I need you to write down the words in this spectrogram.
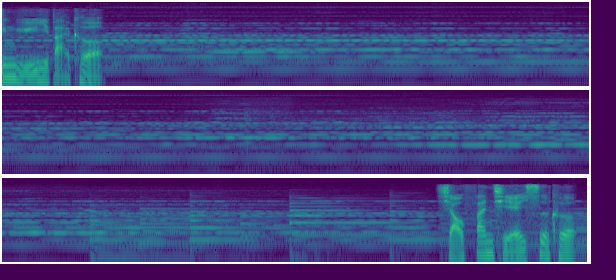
青鱼一百克，小番茄四颗。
